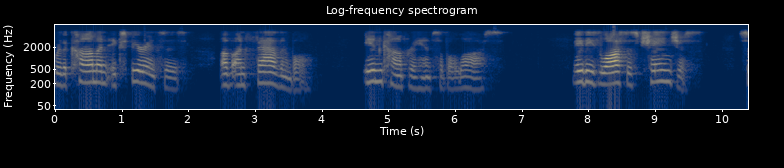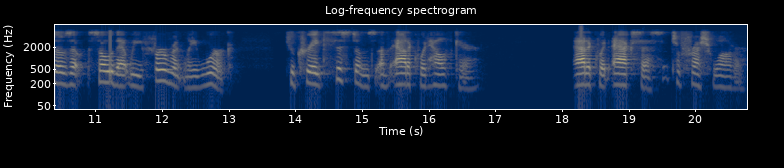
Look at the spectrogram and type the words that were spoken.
for the common experiences of unfathomable, incomprehensible loss. May these losses change us so that, so that we fervently work to create systems of adequate health care, adequate access to fresh water,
